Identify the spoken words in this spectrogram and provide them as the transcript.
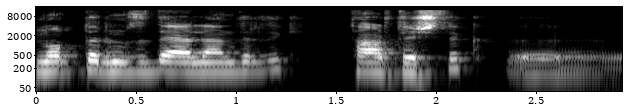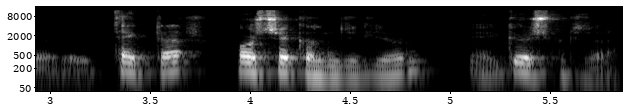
Notlarımızı değerlendirdik, tartıştık. E, tekrar hoşçakalın diliyorum. E, görüşmek üzere.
